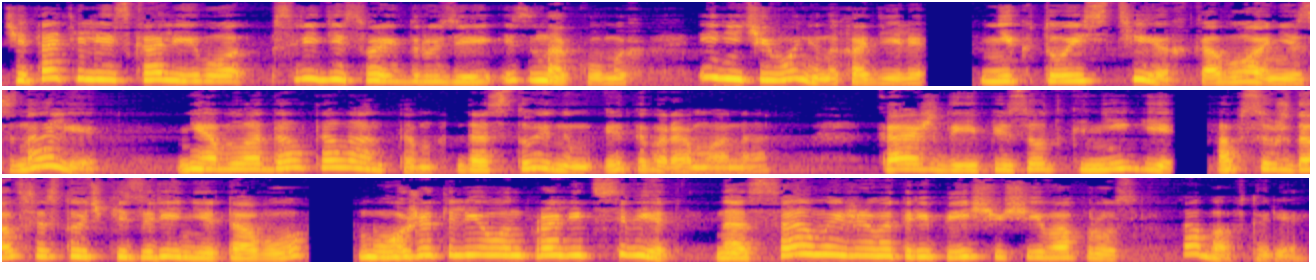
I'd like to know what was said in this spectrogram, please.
читатели искали его среди своих друзей и знакомых, и ничего не находили. Никто из тех, кого они знали, не обладал талантом, достойным этого романа. Каждый эпизод книги обсуждался с точки зрения того, может ли он пролить свет на самый животрепещущий вопрос об авторе.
